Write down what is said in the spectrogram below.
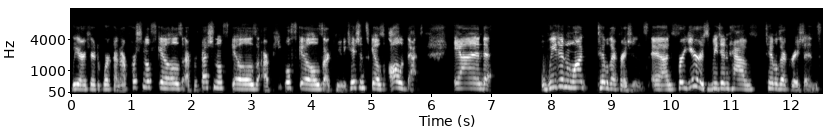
We are here to work on our personal skills, our professional skills, our people skills, our communication skills, all of that. And we didn't want table decorations. And for years, we didn't have table decorations.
